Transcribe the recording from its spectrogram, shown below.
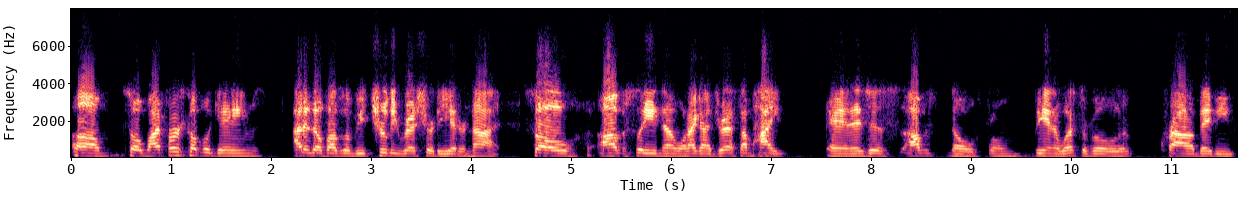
Um, so my first couple of games, I didn't know if I was going to be truly redshirted yet or not. So obviously, you know, when I got dressed, I'm hyped, and it's just I was you know from being in Westerville, a crowd maybe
